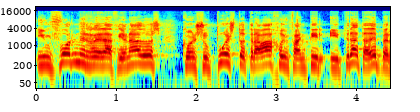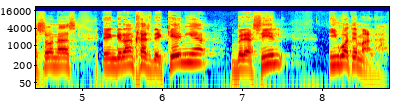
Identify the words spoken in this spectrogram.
informes relacionados con supuesto trabajo infantil y trata de personas en granjas de Kenia, Brasil y Guatemala.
